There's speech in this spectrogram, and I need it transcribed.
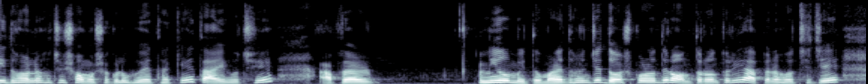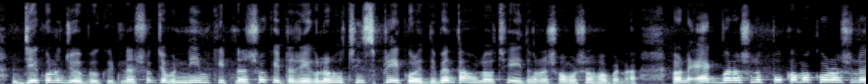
এই ধরনের হচ্ছে সমস্যাগুলো হয়ে থাকে। তাই হচ্ছে আপনার নিয়মিত। মানে ধরেন যে দশ পনেরো দিন অন্তর অন্তরই আপনারা হচ্ছে যে যে কোনো জৈব কীটনাশক, যেমন নিম কীটনাশক, এটা রেগুলার হচ্ছে স্প্রে করে দিবেন, তাহলে হচ্ছে এই ধরনের সমস্যা হবে না। কারণ একবার আসলে পোকামাকড় আসলে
